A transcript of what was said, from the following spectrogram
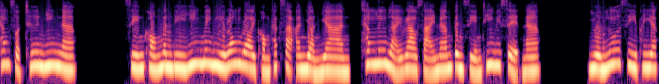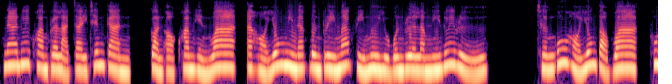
ช่างสดชื่นยิ่งนักเสียงของมันดียิ่งไม่มีร่องรอยของทักษะอันหย่อนยาน ช่างลื่นไหลราวสายน้ำเป็นเสียงที่วิเศษนัก หยวนลู่ซีพยักหน้าด้วยความประหลาดใจเช่นกัน ก่อนออกความเห็นว่าอาหอย่งมีนักดนตรีมากฝีมืออยู่บนเรือลำนี้ด้วยหรือ เฉิงอู้หอย่งตอบว่า ผู้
